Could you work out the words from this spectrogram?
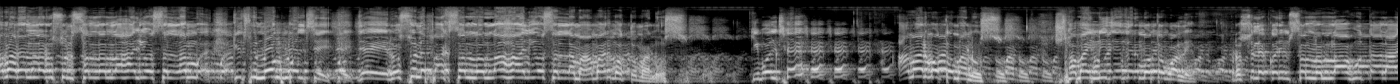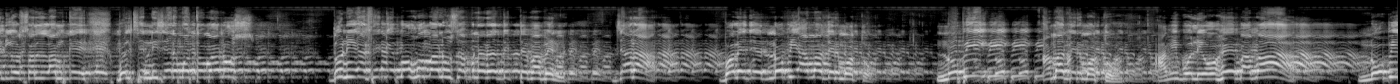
আবার আল্লাহ রসুল সাল্লাহ আলী ওসাল্লাম কিছু লোক বলছে যে, রসুল পাক সাল্লাহ আলী ওসাল্লাম আমার মতো মানুষ। কি বলছে? আমার মতো মানুষ। সবাই নিজেদের মতো বলে। রসুল করিম সাল্লাহ তাল আলী ওসাল্লামকে বলছে, নিজের মতো মানুষ। দুনিয়া থেকে বহু মানুষ আপনারা দেখতে পাবেন। যারা বলে যে, নবী আমাদের মতো। নবী আমাদের মতো। আমি বলি, ওহে বাবা, নবী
